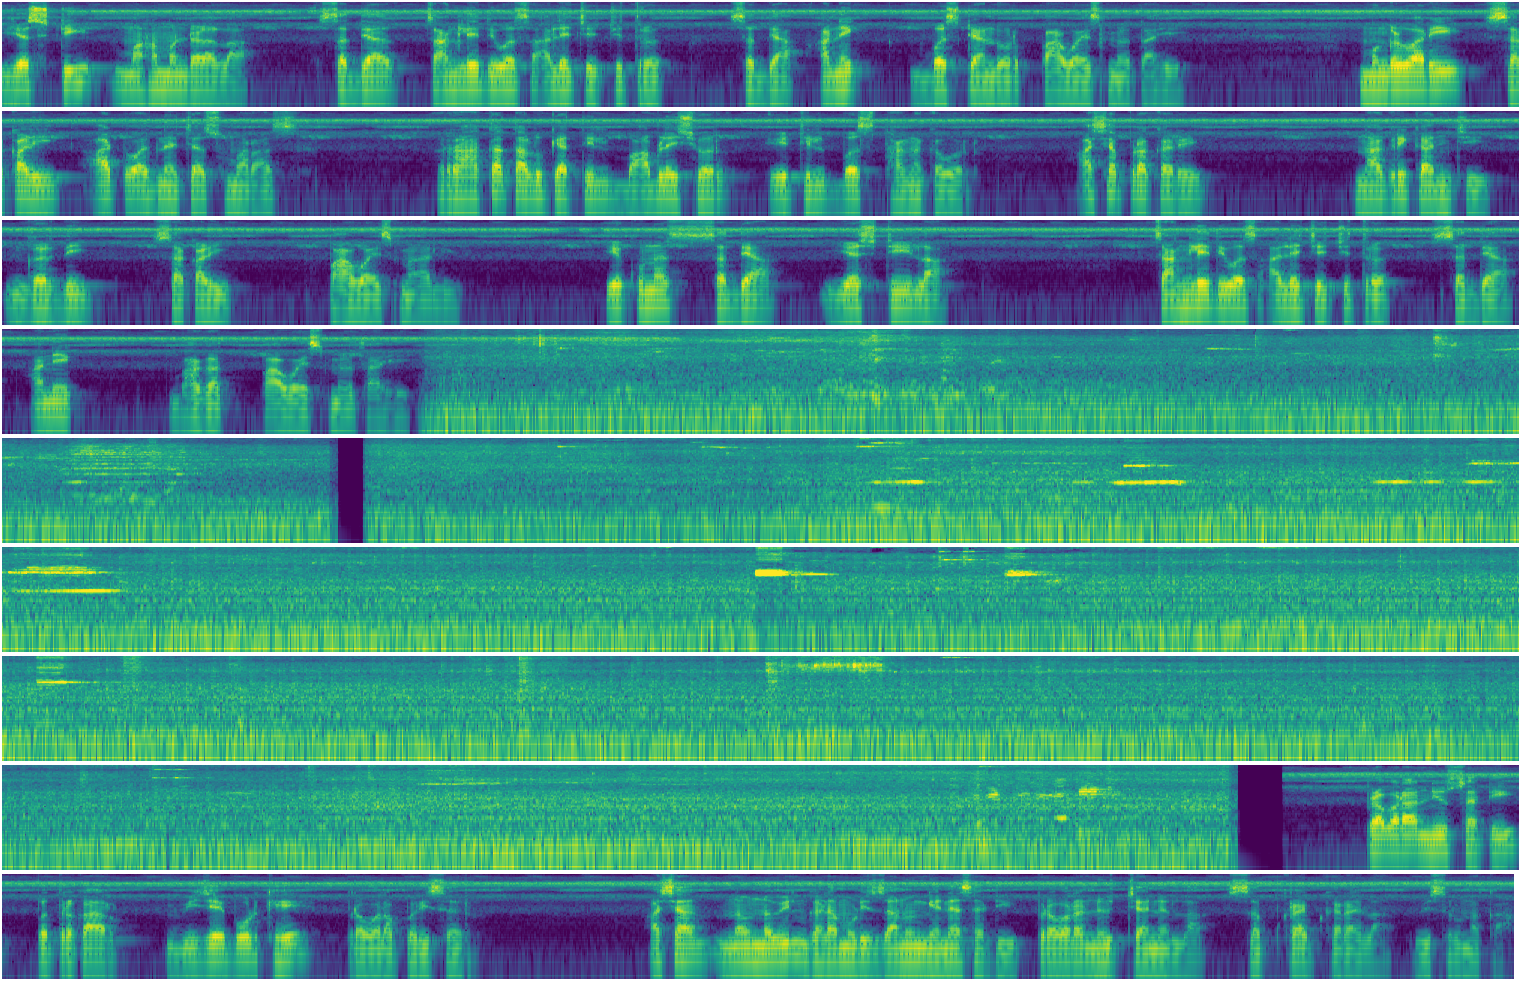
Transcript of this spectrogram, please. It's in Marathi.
एस टी महामंडळाला सध्या चांगले दिवस आल्याचे चित्र सध्या अनेक बसस्टँडवर पाहावयास मिळत आहे. मंगळवारी सकाळी आठ वाजण्याच्या सुमारास राहता तालुक्यातील बाबळेश्वर येथील बस स्थानकावर अशा प्रकारे नागरिकांची गर्दी सकाळी पाहावयास मिळाली. एकूणच सध्या एस टीला चांगले दिवस आल्याचे चित्र सध्या अनेक भागात पाहावयास मिळत आहे. प्रवरा न्यूजसाठी पत्रकार विजय बोडखे प्रवरा परिसर. अशा नवनवीन घडामोडी जाणून घेण्यासाठी प्रवरा न्यूज चॅनलला सबस्क्राईब करायला विसरू नका.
